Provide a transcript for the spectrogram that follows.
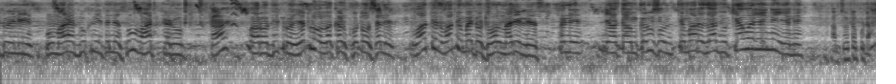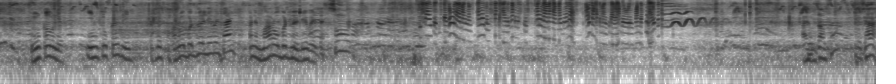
ડોયલી હું મારા દુઃખની તને શું વાત કરું? કા? મારો દીકરો એટલો લખણ ખોટો છે ને વાતે ને વાતે મેં તો ઢોલ મારી લેશ અને ત્યાં કામ કરું છું તે મારે જાજુ કહેવાય નહીં એને. આમ જો ટપુડા હું કહું ને એમ તું કહી નહીં એટલે તારો બદલો લેવાય જાય અને મારો બદલો લેવાય જાય. શું? જાઉં છું જા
